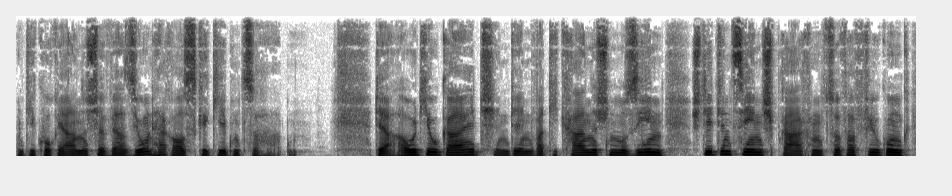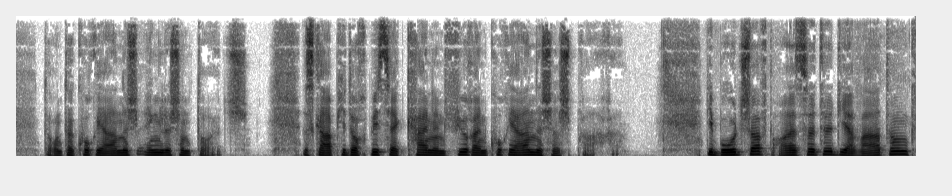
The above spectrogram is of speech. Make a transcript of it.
und die koreanische Version herausgegeben zu haben. Der Audioguide in den Vatikanischen Museen steht in zehn Sprachen zur Verfügung, darunter Koreanisch, Englisch und Deutsch. Es gab jedoch bisher keinen Führer in koreanischer Sprache. Die Botschaft äußerte die Erwartung,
